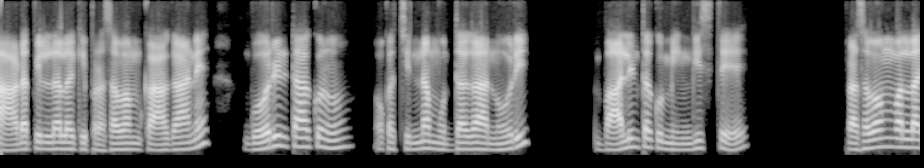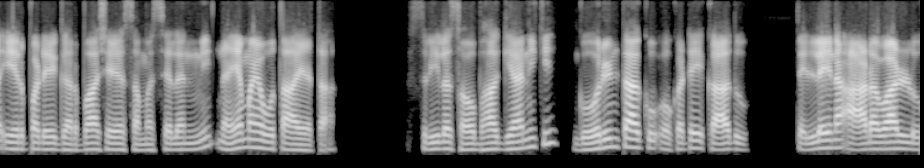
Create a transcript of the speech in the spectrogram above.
ఆడపిల్లలకి ప్రసవం కాగానే గోరింటాకును ఒక చిన్న ముద్దగా నూరి బాలింతకు మింగిస్తే ప్రసవం వల్ల ఏర్పడే గర్భాశయ సమస్యలన్నీ నయమవుతాయట. స్త్రీల సౌభాగ్యానికి గోరింటాకు ఒకటే కాదు పెళ్ళైన ఆడవాళ్ళు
